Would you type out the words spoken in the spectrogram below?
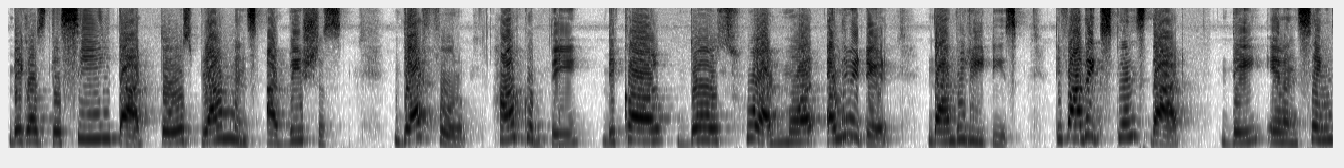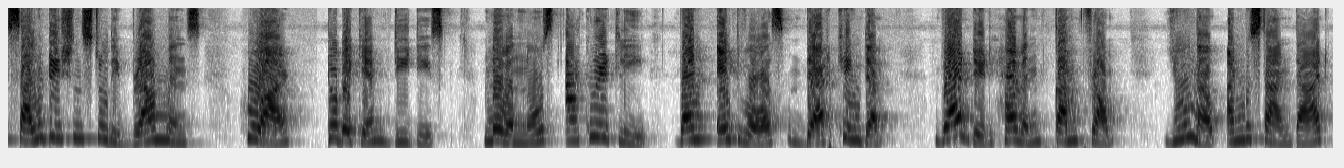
because they see that those Brahmins are vicious. Therefore, how could they be called those who are more elevated than the deities? The father explains that they even sing salutations to the Brahmins who are to become deities. No one knows accurately when it was their kingdom. Where did heaven come from? You now understand that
